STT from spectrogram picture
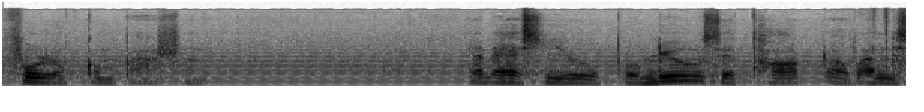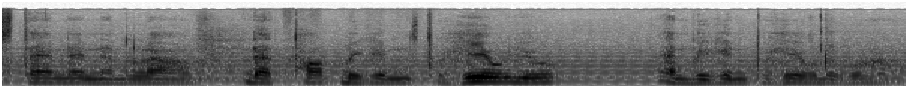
full of compassion. And as you produce a thought of understanding and love, that thought begins to heal you and begin to heal the world.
